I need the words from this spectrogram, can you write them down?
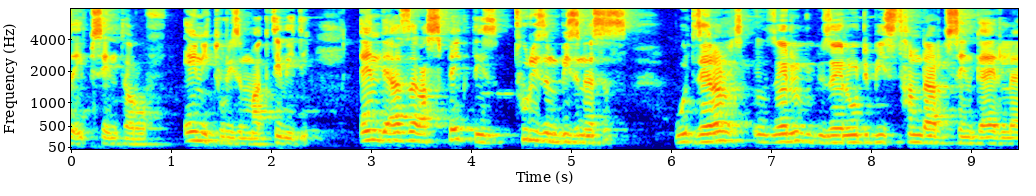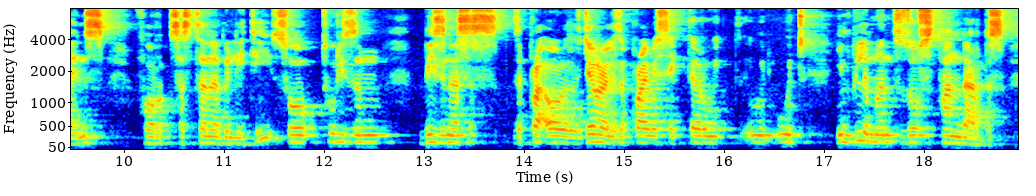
the epicenter of any tourism activity. And the other aspect is tourism businesses would there are there would, there would be standards and guidelines for sustainability so tourism businesses the or generally the private sector would, would, would implement those standards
